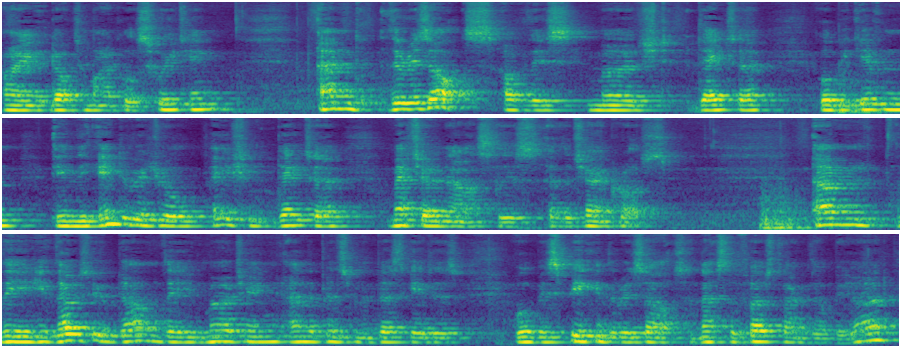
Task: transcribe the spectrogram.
by Dr. Michael Sweeting, and the results of this merged data will be given in the individual patient data meta-analysis at the Charing Cross. Um, the, those who've done the merging and the principal investigators will be speaking the results, and that's the first time they'll be heard,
